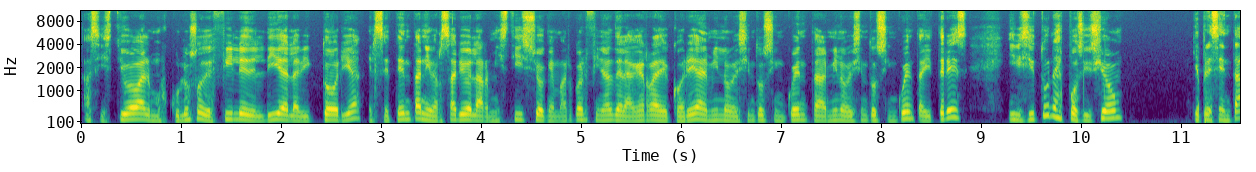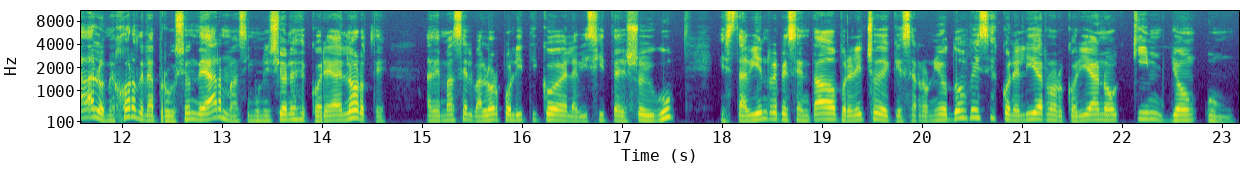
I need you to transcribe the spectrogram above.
asistió al musculoso desfile del Día de la Victoria, el 70 aniversario del armisticio que marcó el final de la Guerra de Corea de 1950 a 1953, y visitó una exposición que presentaba lo mejor de la producción de armas y municiones de Corea del Norte. Además, el valor político de la visita de Shoigu está bien representado por el hecho de que se reunió dos veces con el líder norcoreano Kim Jong-un.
